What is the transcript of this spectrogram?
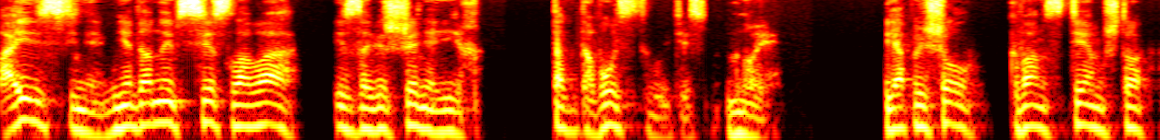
поистине мне даны все слова из завершения их, так довольствуйтесь мной. Я пришел к вам с тем, что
